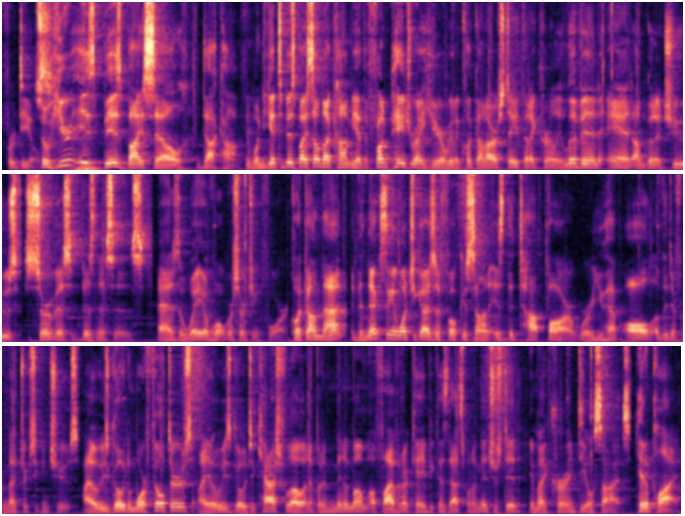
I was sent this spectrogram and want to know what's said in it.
for deals. So here is bizbuysell.com. And when you get to bizbuysell.com, you have the front page right here. We're to click on our state that I currently live in, and I'm going to choose service businesses as a way of what we're searching for. Click on that. And the next thing I want you guys to focus on is the top bar where you have all of the different metrics you can choose. I always go to more filters. I always go to cash flow and I put a minimum of 500K because that's what I'm interested in my current deal size. Hit apply.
